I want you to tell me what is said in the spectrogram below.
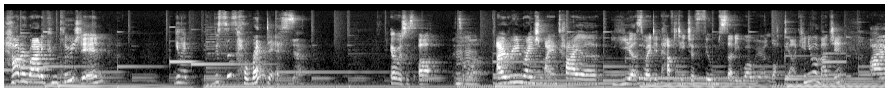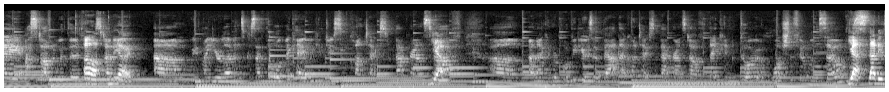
How to write a conclusion. You're like, this is horrendous. Yeah. It was just, oh. It's a mm-mm. lot. I rearranged my entire year so I didn't have to teach a film study while we were in lockdown. Can you imagine? I, I started with the film Oh, study no. um, with my year 11s because I thought, okay, we can do some context and background stuff. Yeah. Um, and I can record videos about that context and background stuff. They can go and watch the film themselves. Yes, that is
